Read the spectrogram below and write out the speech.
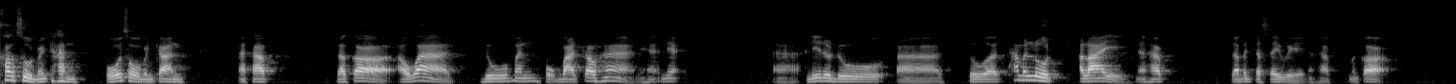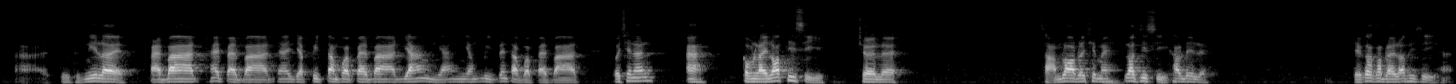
เข้าสูตรเหมือนกันโอโซเหมือนกันนะครับ แล้วก็เอาว่าดูมัน6บาท95นะฮะเนี่ยอ่า อันนี้เราดูอ่าตัวถ้ามันหลุดอะไรนะครับ แล้วมันจะไซด์เวย์นะครับ มันก็อ่าดูถึงนี่เลย 8 บาทให้ 8 บาทนะอย่าปิดต่ำกว่า 8 บาทยังยังยังปิดไม่ต่ำกว่า 8 บาท เพราะฉะนั้นอะกำไรรอบที่สี่เชิญเลยสามรอบแล้วใช่ไหมรอบที่สี่เข้าได้เลย เดี๋ยวก็กำไรรอบที่สี่ฮะ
